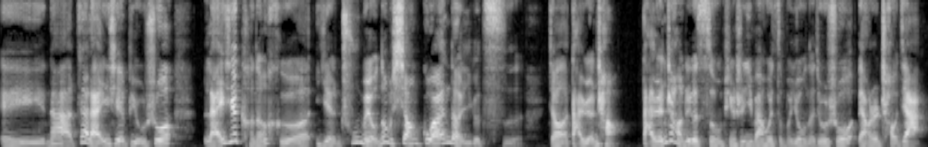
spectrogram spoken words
诶，那再来一些，比如说来一些可能和演出没有那么相关的一个词，叫打圆场。打圆场这个词，我们平时一般会怎么用呢？就是说两个人吵架，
